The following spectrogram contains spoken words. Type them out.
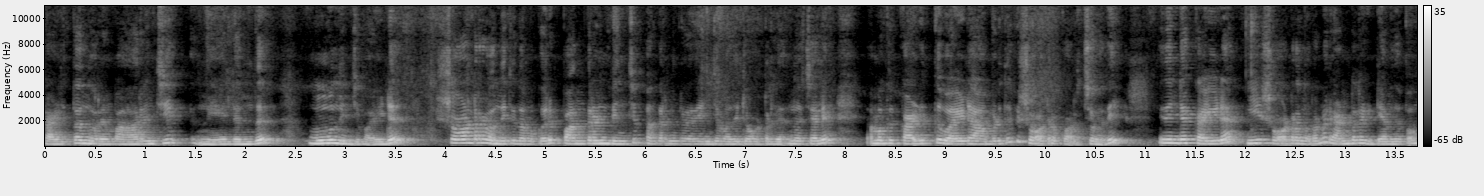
കഴുത്തെന്ന് പറയുമ്പോൾ ആറിഞ്ച് ലെന്ത് മൂന്നിഞ്ച് വൈഡ് ഷോൾഡർ വന്നിട്ട് നമുക്കൊരു പന്ത്രണ്ട് ഇഞ്ച് പന്ത്രണ്ടര ഇഞ്ച് മതി ടോട്ടൽ എന്ന് വെച്ചാൽ നമുക്ക് കഴുത്ത് വൈഡ് ആകുമ്പോഴത്തേക്ക് ഷോൾഡർ കുറച്ച് മതി. ഇതിന്റെ കൈയുടെ ഈ ഷോൾഡർ എന്ന് പറയുമ്പോൾ രണ്ടര കിട്ടിയാൽ മതി. അപ്പോൾ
